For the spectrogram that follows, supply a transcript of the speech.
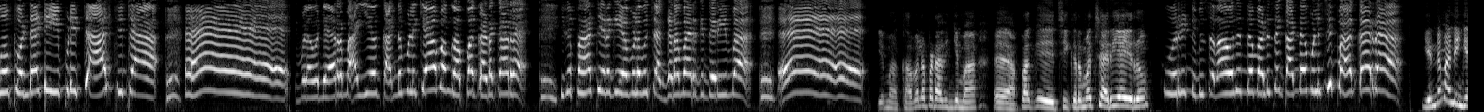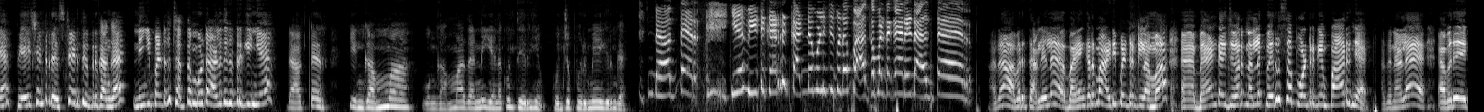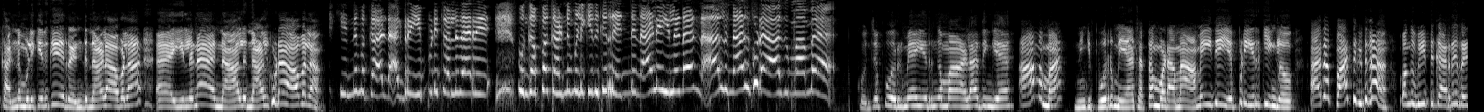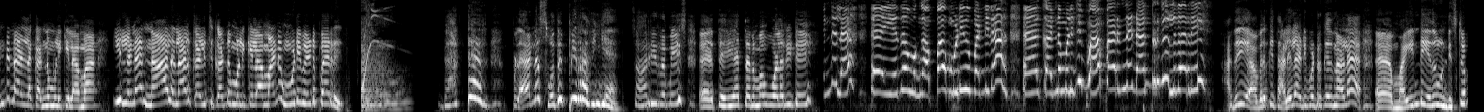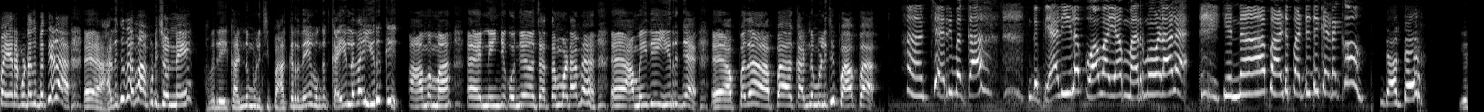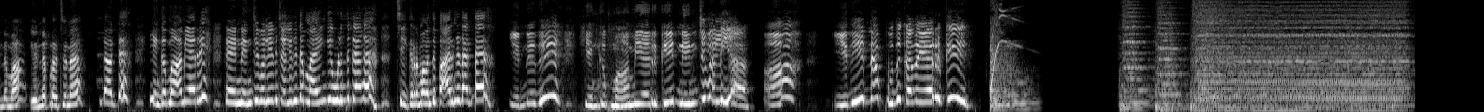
உன் பொண்டாட்டி இப்படி சாச்சிட்டா இவ்வளவு நேரம் ஐயோ கண்ணு விழிக்காம உங்க அப்பா கிடக்கார. இத பார்த்து எனக்கு எவ்வளவு சங்கடமா இருக்கு தெரியுமா! ஏமா கவலைப்படாதீங்கம்மா. அப்பாக்கு சீக்கிரமா சரியாயிரும். என்னம்மா நீங்க? பேஷண்ட் ரெஸ்ட் எடுத்துக்கிட்டு இருக்காங்க. நீங்க பாட்டுக்கு சத்தம் போட்டு அழுதுகிட்டு இருக்கீங்க. டாக்டர் எங்க அம்மா உங்க அம்மா தான்னு எனக்கும் தெரியும். கொஞ்சம் பொறுமையா இருங்க. அதான் அவர் தலையில பயங்கரமா அடிபட்டு இருக்கலாமா பேண்டேஜ் வேற நல்ல பெருசா போட்டிருக்கேன் பாருங்க. அதனால அவரு கண்ணு முழிக்கிறதுக்கு ரெண்டு நாள் ஆகலாம் இல்லனா நாலு நாள் கூட ஆகலாம் என்னமக்கா டாக்டர் இப்படி சொல்லுவாரு உங்க அப்பா கண்ணு முழிக்கிறதுக்கு ரெண்டு நாள் இல்லடா நாலு நாள் கூட ஆகுமாமே கொஞ்சம் பொறுமையா இருங்கம்மா அழாதீங்க. ஆமாம்மா நீங்க பொறுமையா சத்தம் போடாம அமைதியா எப்படி இருக்கீங்களோ அத பாத்துக்கிட்டு தான் உங்க வீட்டுக்காரரு ரெண்டு நாள்ல கண்ணு முழிக்கலாமா? இல்லனா நாலு நாள் கழிச்சு கண்ணு முழிக்கலாமான்னு முடிவு எடுப்பாரு. டாக்டர் பிளான சொதப்பிடாதீங்க சாரி ரமேஷ். தெரியாதனமா தெரியாத்தனமா உளறிட்டேன் அது அவருக்கு தலையில அடிபட்டு இருக்கிறதுனால மைண்ட் எதுவும் டிஸ்டர்ப் ஆயிடக்கூடாது பத்தியா அதுக்கு தான் அப்படி சொன்னேன். அவரு கண்ணு முழிச்சு பாக்குறதே உங்க கையில தான் இருக்கு. ஆமாம்மா. நீங்க கொஞ்சம் சத்தம் போடாம அமைதியா இருங்க. அப்பதான் அப்பா கண்ணு முழிச்சு பாப்பா. சரி மக்கா. இந்த பேடியில போவாயா மர்மவளால? என்ன பாடுபட்டுட்டு கிடக்கும்? டாக்டர் என்னம்மா? என்ன பிரச்சனை? டாக்டர் எங்க மாமியாரு நெஞ்சு வலின்னு சொல்லிக்கிட்டு மயங்கி விழுந்துட்டாங்க. சீக்கிரமா வந்து பாருங்க டாக்டர். என்னது? எங்க மாமியாருக்கு நெஞ்சு வலியா? ஆ இது என்ன புது கதையா இருக்கு?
